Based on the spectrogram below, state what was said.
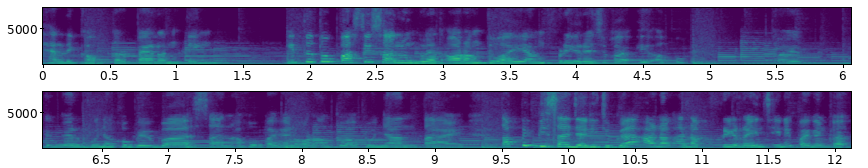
helikopter parenting itu tuh pasti selalu ngeliat orang tua yang free range kayak ih aku pengen punya kebebasan, aku pengen orang tua aku nyantai. Tapi bisa jadi juga anak-anak free range ini pengen kayak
